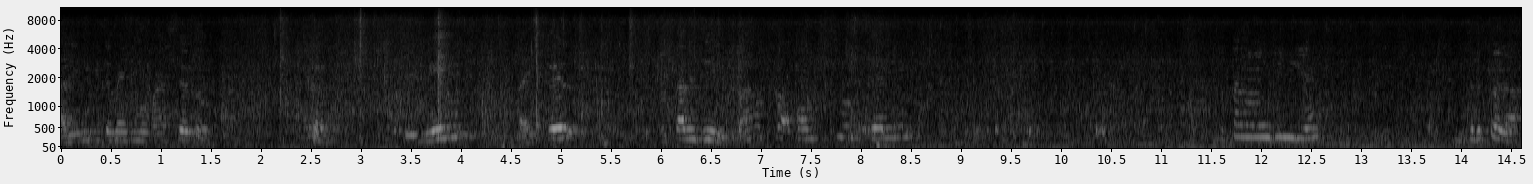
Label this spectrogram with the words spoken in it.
Hari ni kita main lima masa tu. Cycle, petang gym. Bapak tamsu kan ni. Petang ni dia. Betul-betul lah.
